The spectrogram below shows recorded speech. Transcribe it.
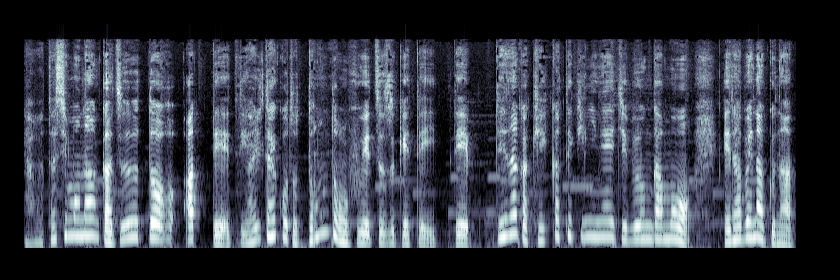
いや私もなんかずっとあってでやりたいことどんどん増え続けていってでなんか結果的にね自分がもう選べなくなっ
